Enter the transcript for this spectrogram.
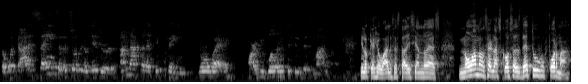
So what God is saying to the children of Israel is, I'm not going to do things your way. Are you willing to do this my way? Y lo que Jehová les está diciendo es, no vamos a hacer las cosas de tu forma,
